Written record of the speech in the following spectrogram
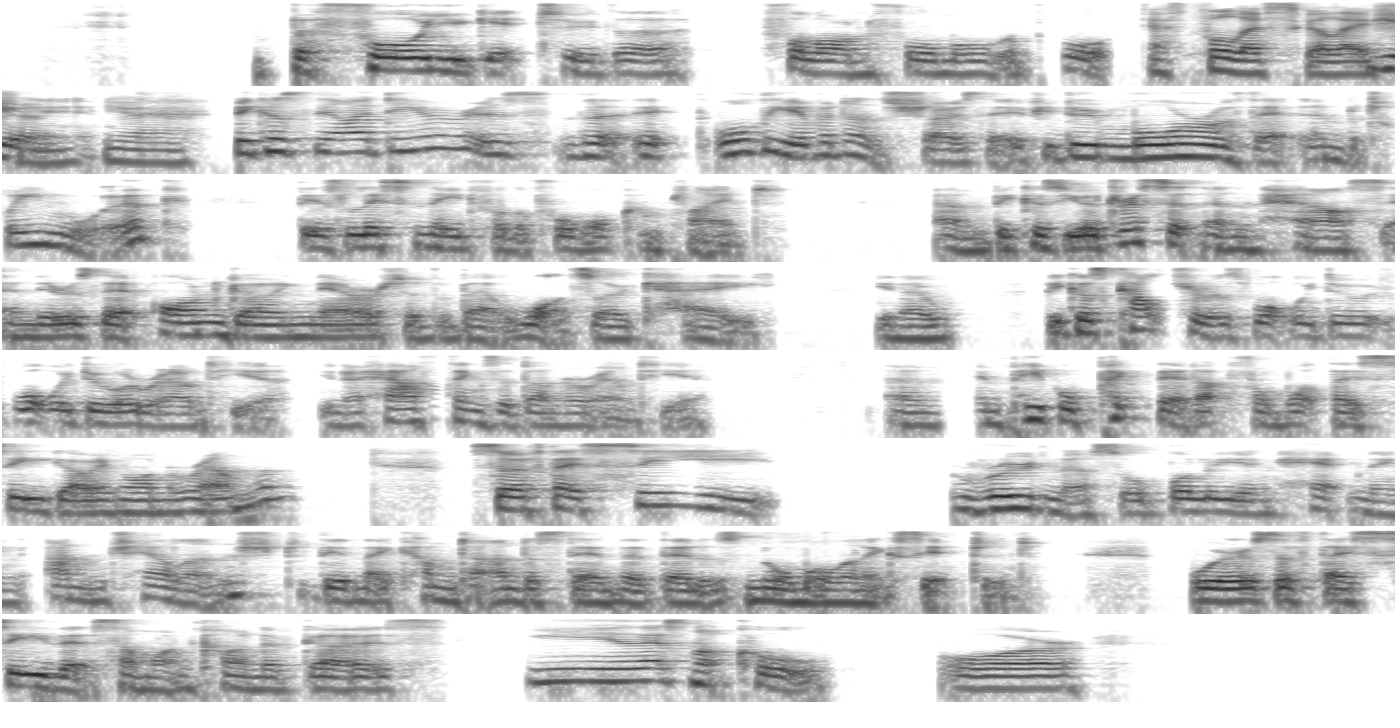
before you get to the full on formal report. A full escalation, yeah. yeah. Because the idea is that it, all the evidence shows that if you do more of that in between work, there's less need for the formal complaint um, because you address it in house and there is that ongoing narrative about what's okay, you know, because culture is what we do, what we do around here, you know, how things are done around here. Um, and people pick that up from what they see going on around them. So if they see rudeness or bullying happening unchallenged, then they come to understand that that is normal and accepted. Whereas if they see that someone kind of goes, yeah, that's not cool, or,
